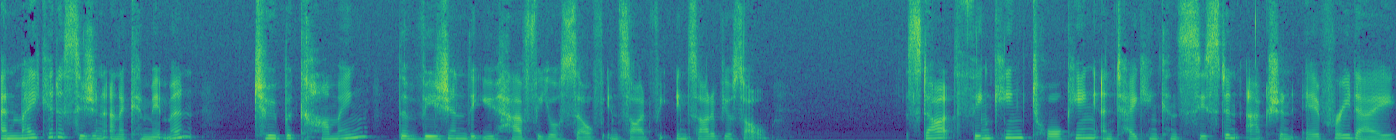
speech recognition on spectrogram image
And make a decision and a commitment to becoming the vision that you have for yourself inside inside of your soul. Start thinking, talking, and taking consistent action every day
